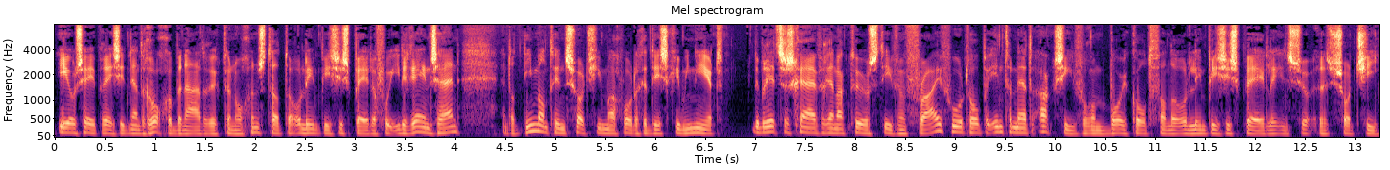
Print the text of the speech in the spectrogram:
EOC-president Rogge benadrukte nog eens dat de Olympische Spelen voor iedereen zijn en dat niemand in Sochi mag worden gediscrimineerd. De Britse schrijver en acteur Stephen Fry voert op internet actie voor een boycott van de Olympische Spelen in So- eh, Sochi.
